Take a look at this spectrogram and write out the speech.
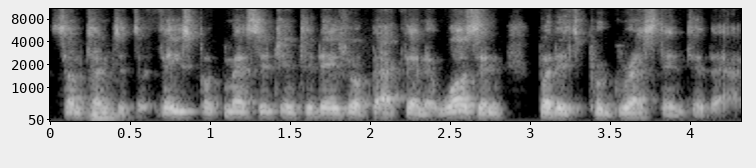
sometimes it's a Facebook message. In today's world, back then it wasn't, but it's progressed into that.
